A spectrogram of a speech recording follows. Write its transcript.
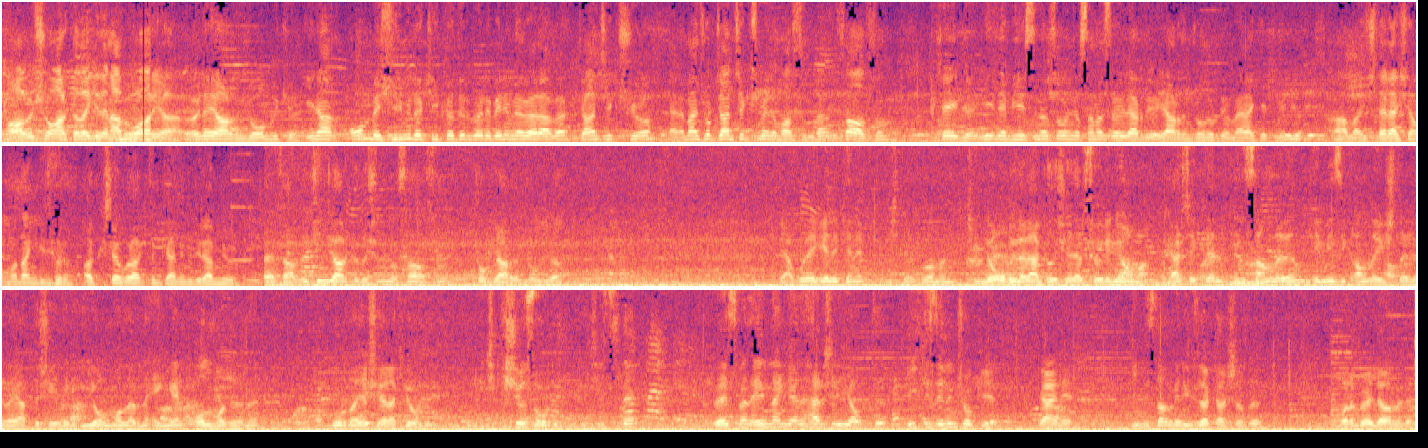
Abi şu arkada giden abi var ya öyle yardımcı oldu ki. İnan 15-20 dakikadır böyle benimle beraber can çekişiyor. Yani ben çok can çekişmedim aslında. Sağ olsun şey diyor yine birisine sorunca sana söyler diyor yardımcı olur diyor merak etme diyor. Valla hiç telaş yapmadan gidiyorum. Akışa bıraktım kendimi direnmiyorum. Evet abi ikinci arkadaşım da sağ olsun çok yardımcı oluyor. Ya buraya gelirken hep işte buranın kirli olduğuyla alakalı şeyler söyleniyor ama gerçekten insanların temizlik anlayışları veyahut da şeyleri iyi olmalarına engel olmadığını burada yaşayarak gördüm. İki kişiye sordum. İkisi de resmen elinden gelen her şeyi yaptı. İlk izlenim çok iyi. Yani Hindistan beni güzel karşıladı. Umarım böyle devam eder.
